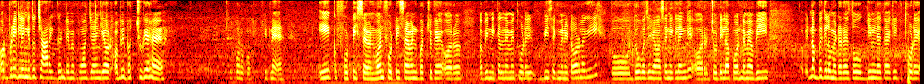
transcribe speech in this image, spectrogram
और ब्रेक लेंगे तो चार घंटे में पहुँच जाएँगे और अभी बच चुके हैं। रुको रुको, कितने हैं? एक forty seven one forty seven बज चुके हैं और अभी निकलने में थोड़े बीस एक मिनट और लगेगी। तो दो बजे यहाँ से निकलेंगे और चोटीला पहुँचने में अभी अभी नब्बे किलोमीटर है तो गिन लेता है कि थोड़े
